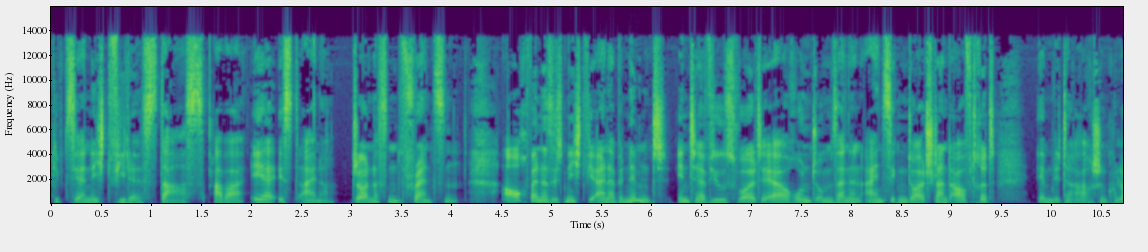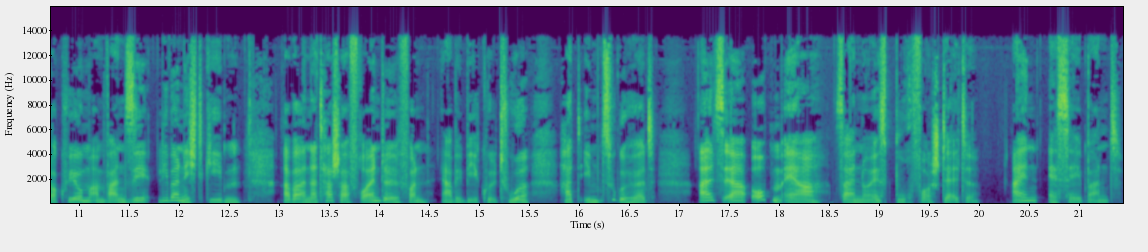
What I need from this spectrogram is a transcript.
gibt's ja nicht viele Stars, aber er ist einer, Jonathan Franzen. Auch wenn er sich nicht wie einer benimmt. Interviews wollte er rund um seinen einzigen Deutschlandauftritt im literarischen Kolloquium am Wannsee lieber nicht geben. Aber Natascha Freundl von RBB Kultur hat ihm zugehört, als er Open Air sein neues Buch vorstellte. Ein Essayband.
